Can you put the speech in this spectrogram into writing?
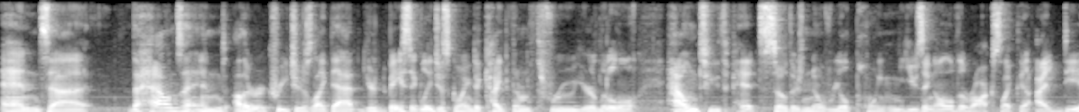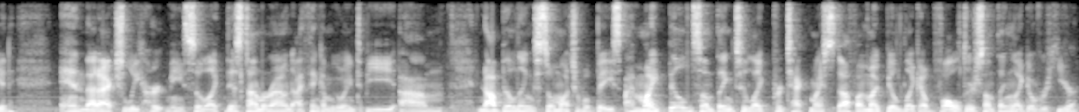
and uh, the hounds and other creatures like that, you're basically just going to kite them through your little houndtooth pit, so there's no real point in using all of the rocks like I did, and that actually hurt me. So like this time around, I think I'm going to be um, not building so much of a base. I might build something to like protect my stuff. I might build like a vault or something like over here,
